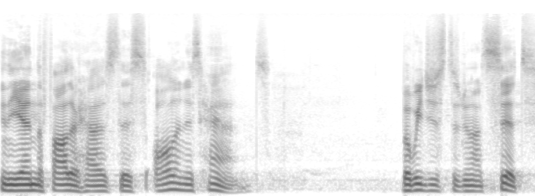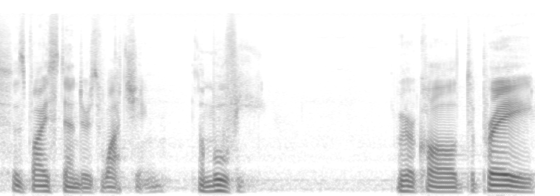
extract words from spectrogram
In the end, the Father has this all in his hands. But we just do not sit as bystanders watching a movie. We are called to pray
